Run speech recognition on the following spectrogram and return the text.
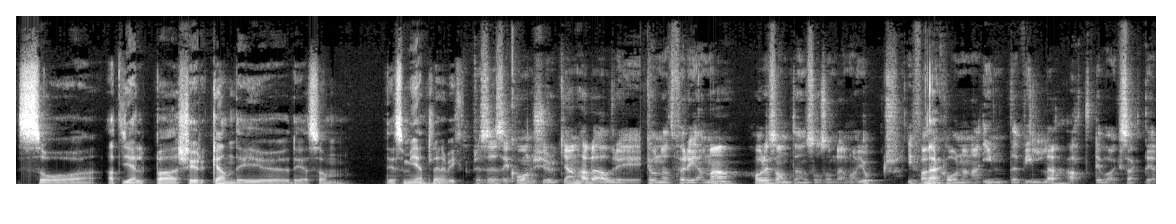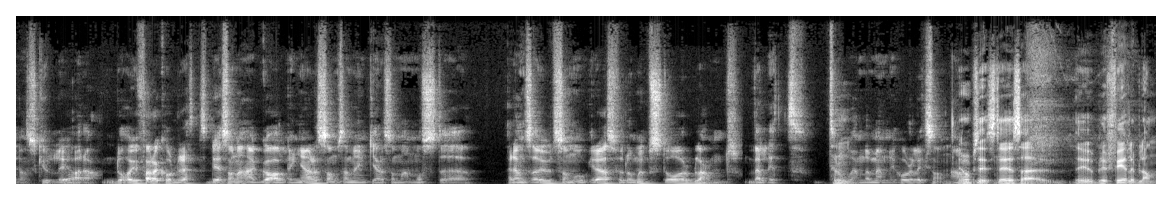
Så att hjälpa kyrkan det är ju det som, det som egentligen är viktigt. Precis, ikonkyrkan hade aldrig kunnat förena horisonten så som den har gjort ifall Nej. ikonerna inte ville att det var exakt det den skulle göra. Då har ju Farakod rätt. Det är sådana här galningar som Samenkar som man måste rensa ut som ogräs för de uppstår bland väldigt troende människor liksom. Ja. Jo, precis. Det är så här, det blir fel ibland.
